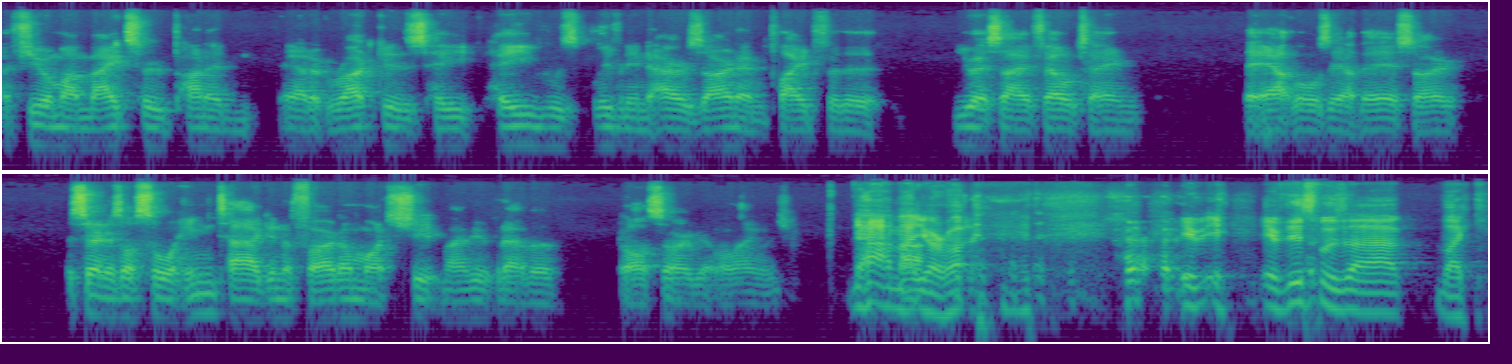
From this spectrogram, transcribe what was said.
a few of my mates who punted out at Rutgers. He he was living in Arizona and played for the USAFL team, the Outlaws out there. So as soon as I saw him tagged in the photo, I'm like, shit, maybe I could have a. Oh, sorry about my language. Nah, mate, you're right. if if this was uh like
